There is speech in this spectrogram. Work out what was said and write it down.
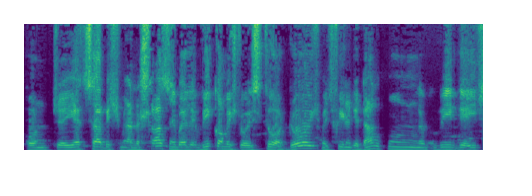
Und äh, jetzt habe ich mir eine Straße überlegt, wie komme ich durchs Tor durch, mit vielen Gedanken, wie gehe ich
